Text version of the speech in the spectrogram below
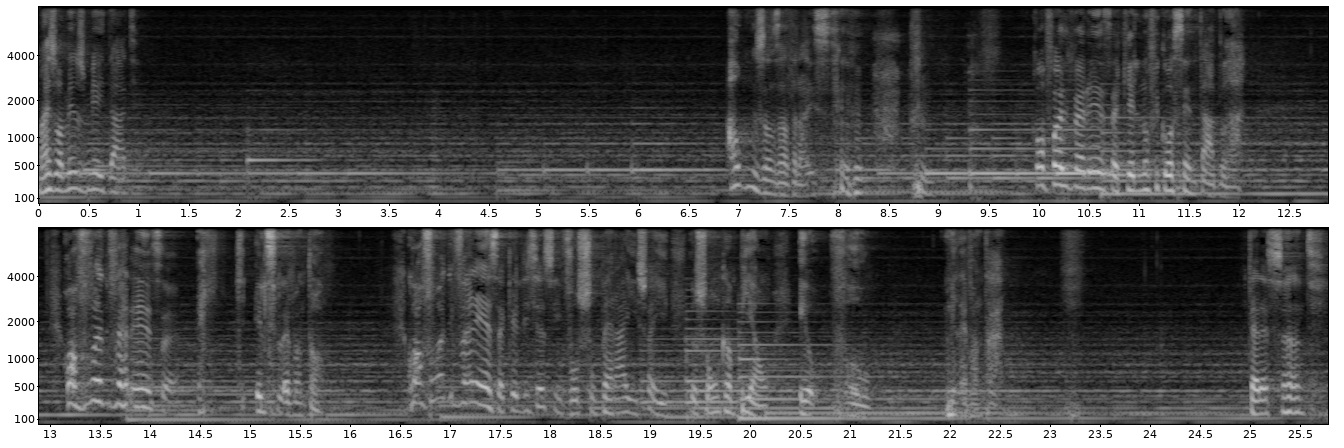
mais ou menos minha idade. Alguns anos atrás. Qual foi a diferença? É que ele não ficou sentado lá. Qual foi a diferença? É que ele se levantou. Qual foi a diferença? É que ele disse assim: Vou superar isso aí. Eu sou um campeão. Eu vou me levantar. Interessante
